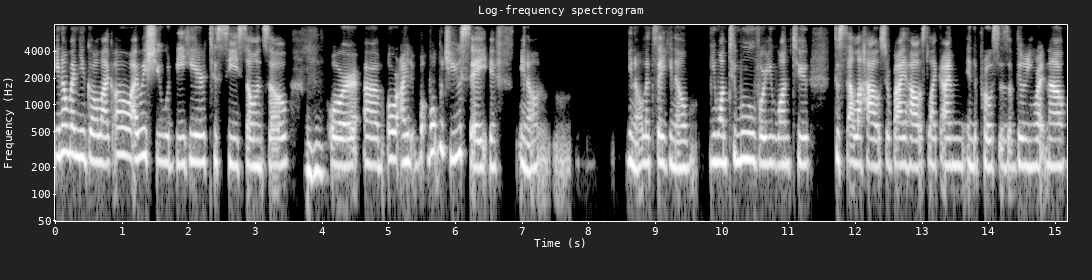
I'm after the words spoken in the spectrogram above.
You know, when you go like, "Oh, I wish you would be here to see so and so," or um, or I, what would you say if you know, you know, let's say you know you want to move or you want to to sell a house or buy a house, like I'm in the process of doing right now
